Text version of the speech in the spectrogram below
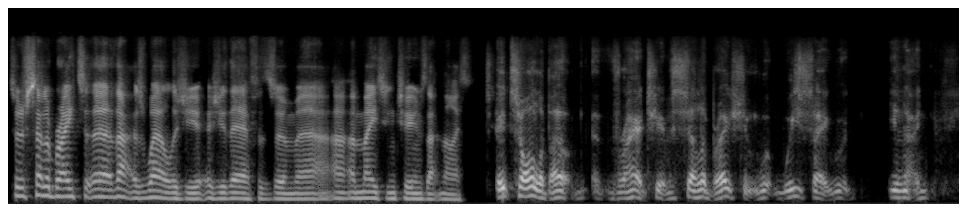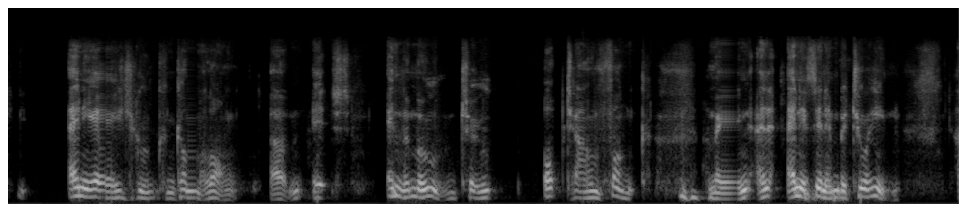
sort of celebrate uh, that as well as you as you're there for some uh, amazing tunes that night It's all about variety of celebration. We say, you know, any age group can come along. Um, it's in the mood to uptown funk. I mean, and anything in between. Uh,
